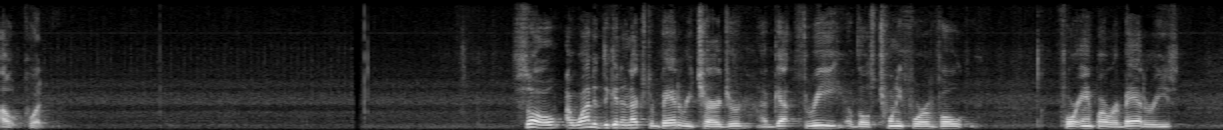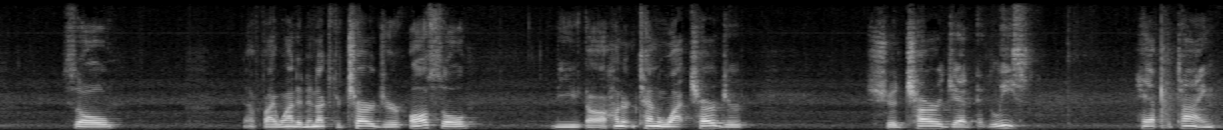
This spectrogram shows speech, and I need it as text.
output. So I wanted to get an extra battery charger. I've got three of those 24 volt 4 amp hour batteries. So if I wanted an extra charger, also the uh, 110 watt charger should charge at at least half the time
